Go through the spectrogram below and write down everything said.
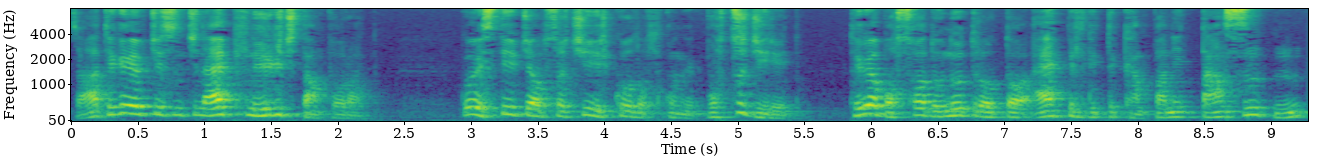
За тэгээ явжсэн чинь Apple нь эргэж дампуураад. Гэхдээ Стив Джобс чи ирэхгүй болохгүй гэд буцаж ирээд. Тэгээ босгоод өнөөдөр одоо Apple гэдэг компани дансанд нь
